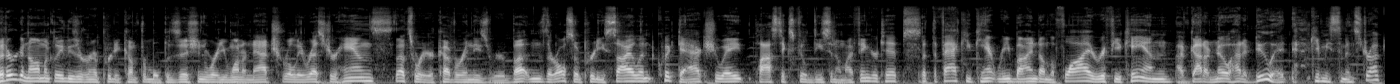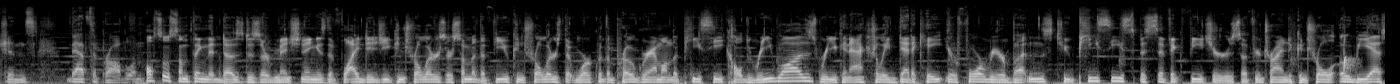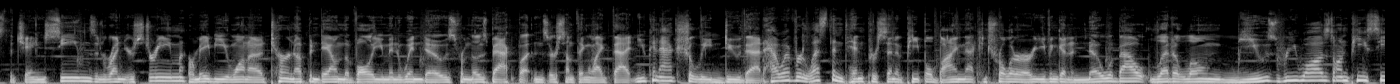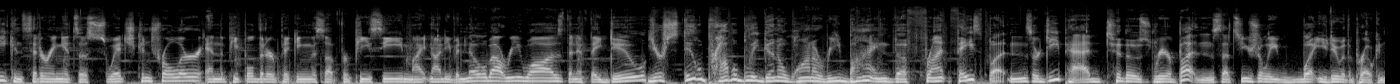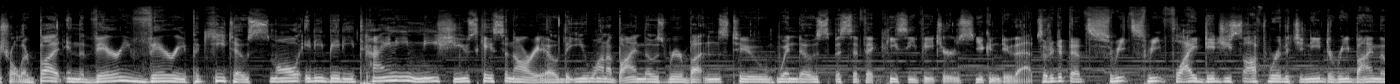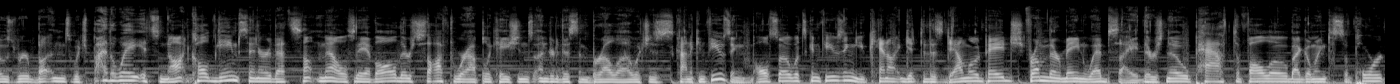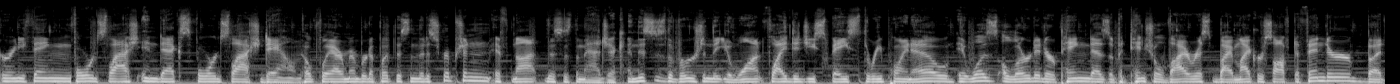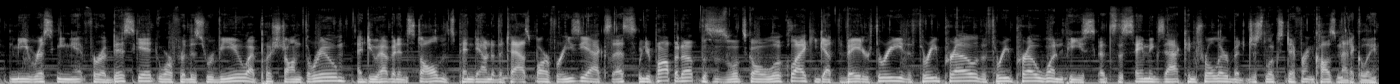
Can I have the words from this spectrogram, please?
But ergonomically, these are in a pretty comfortable position where you want to naturally rest your hands. That's where you're covering these rear buttons. They're also pretty silent, quick to actuate. Plastics feel decent on my fingertips. But the fact you can't rebind on the fly, or if you can, I've got to know how to do it. Give me some instructions. That's a problem. Also, something that does deserve mentioning is that FlyDigi controllers are some of the few controllers that work with a program on the PC called reWASD, where you can actually dedicate your four rear buttons to PC-specific features. So if you're trying to control OBS to change scenes and run your stream, or maybe you want to turn up and down the volume in Windows from those back buttons or something like that, you can actually do that. However, less than 10% of people buying that controller are even going to know about, let alone use reWASD on PC, considering it's a Switch controller, and the people that are picking this up for PC might not even know about reWASD. Then if they do, you're still probably going to want to rebind the front face buttons or D-pad to those rear buttons. That's usually what you do with a Pro controller. But in the very, very Paquito, small, itty-bitty, tiny, niche niche use case scenario that you want to bind those rear buttons to Windows specific PC features, you can do that. So to get that sweet, sweet FlyDigi software that you need to rebind those rear buttons, which by the way, it's not called Game Center, that's something else. They have all their software applications under this umbrella, which is kind of confusing. Also, what's confusing, you cannot get to this download page from their main website. There's no path to follow by going to support or anything, forward slash index forward slash down. Hopefully I remember to put this in the description. If not, this is the magic. And this is is the version that you want, FlyDigi Space 3.0. It was alerted or pinged as a potential virus by Microsoft Defender, but me risking it for a biscuit or for this review, I pushed on through. I do have it installed. It's pinned down to the taskbar for easy access. When you pop it up, this is what's going to look like. You got the Vader 3, the 3 Pro, the 3 Pro One Piece. It's the same exact controller, but just looks different cosmetically.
